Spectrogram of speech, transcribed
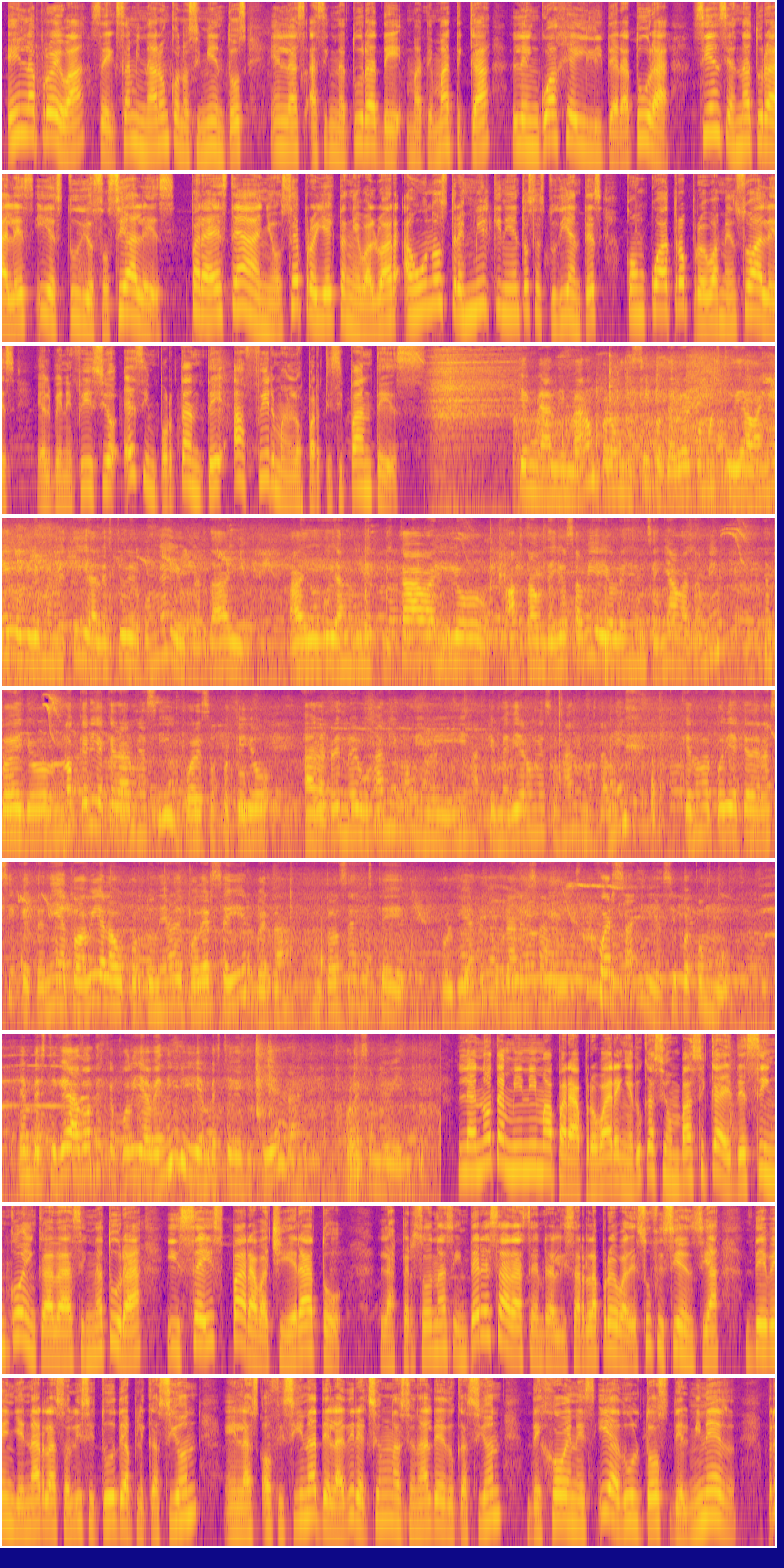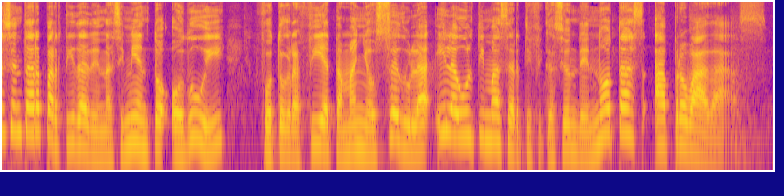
En la prueba se examinaron conocimientos en las asignaturas de matemática, lenguaje y literatura, ciencias naturales y estudios sociales. Para este año se proyectan evaluar a unos 3.500 estudiantes con cuatro pruebas mensuales. El beneficio es importante, afirman los participantes que me animaron fueron mis hijos de ver cómo estudiaban ellos y yo me metía al estudio con ellos, ¿verdad? Y ahí me explicaban y yo, hasta donde yo sabía, yo les enseñaba también. Entonces yo no quería quedarme así, por eso fue que yo agarré nuevos ánimos y mi hija que me dieron esos ánimos también, que no me podía quedar así, que tenía todavía la oportunidad de poder seguir, ¿verdad? Entonces este, volví a recobrar esa fuerza y así fue como investigué a dónde es que podía venir y investigué que quiera por eso me vine. La nota mínima para aprobar en educación básica es de 5 en cada asignatura y 6 para bachillerato. Las personas interesadas en realizar la prueba de suficiencia deben llenar la solicitud de aplicación en las oficinas de la Dirección Nacional de Educación de Jóvenes y Adultos del MINED, presentar partida de nacimiento o DUI, fotografía tamaño cédula y la última certificación de notas aprobadas.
